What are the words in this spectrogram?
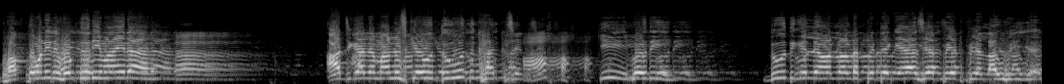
ভক্তমণির ভক্তি মায়েরা আজকালে মানুষ কেউ দুধ খাচ্ছে না। কি বৌদি দুধ গেলে অল্পটা পেটে গ্যাস পেট ফেলে লাউ হয়ে যায়।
